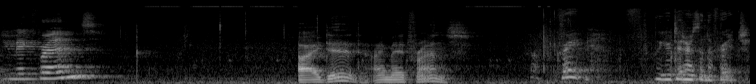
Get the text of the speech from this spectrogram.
Did you make friends? I did. I made friends. Great. Your dinner's in the fridge.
